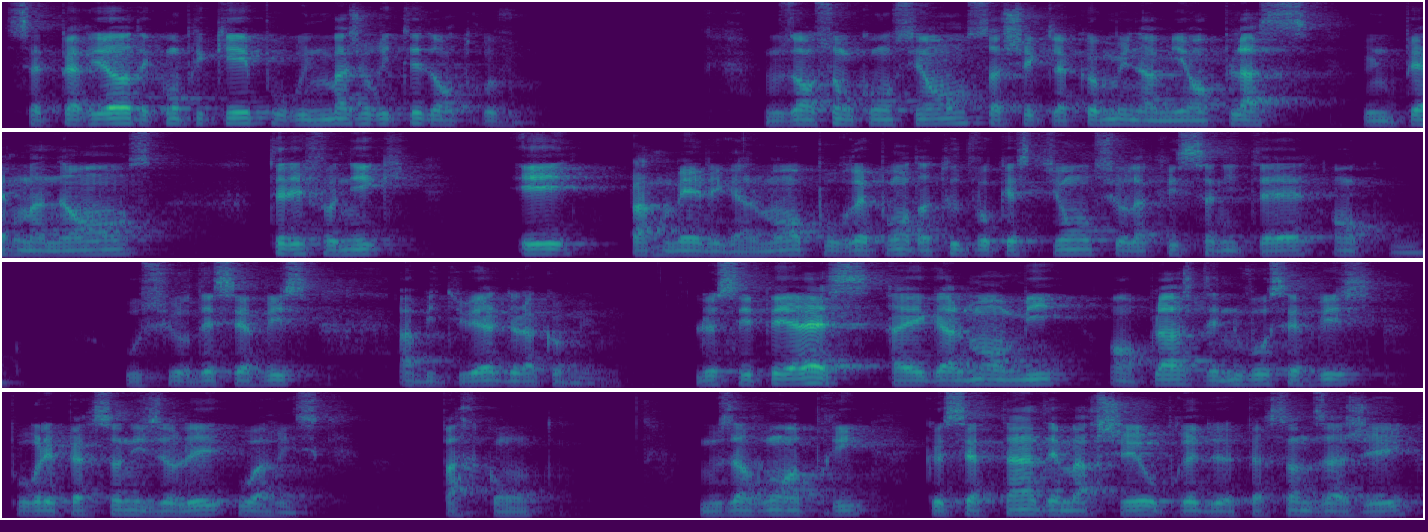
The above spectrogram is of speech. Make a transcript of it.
Cette période est compliquée pour une majorité d'entre vous. Nous en sommes conscients, sachez que la commune a mis en place une permanence téléphonique et par mail également pour répondre à toutes vos questions sur la crise sanitaire en cours ou sur des services habituels de la commune. Le CPS a également mis en place des nouveaux services pour les personnes isolées ou à risque. Par contre, nous avons appris que certains démarchaient auprès de personnes âgées,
